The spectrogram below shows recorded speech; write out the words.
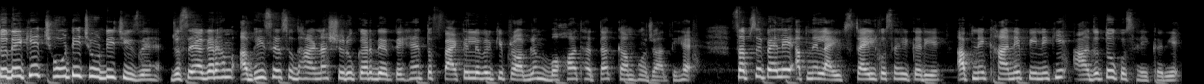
तो देखिए छोटी छोटी चीज़ें हैं। जैसे अगर हम अभी से सुधारना शुरू कर देते हैं तो फैटी लिवर की प्रॉब्लम बहुत हद तक कम हो जाती है। सबसे पहले अपने लाइफस्टाइल को सही करिए, अपने खाने पीने की आदतों को सही करिए,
